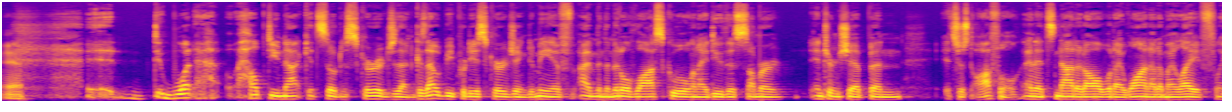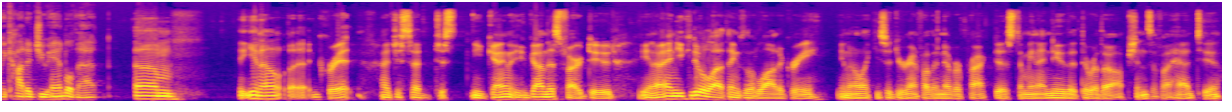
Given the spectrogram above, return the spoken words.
Yeah. what helped you not get so discouraged then? Because that would be pretty discouraging to me if I'm in the middle of law school and I do this summer internship and it's just awful and it's not at all what I want out of my life. Like, how did you handle that? Um, you know, uh, grit. I just said, just you've gone, you've gone this far, dude. You know, and you can do a lot of things with a law degree. You know, like you said, your grandfather never practiced. I mean, I knew that there were the options if I had to.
